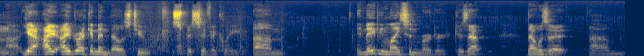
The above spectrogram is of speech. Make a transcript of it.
Uh, yeah, I, I'd recommend those two specifically. Um, and maybe mice and murder because that that was a um,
